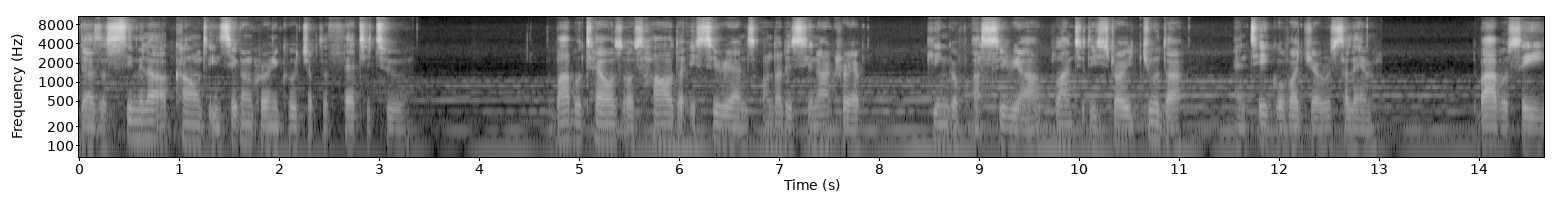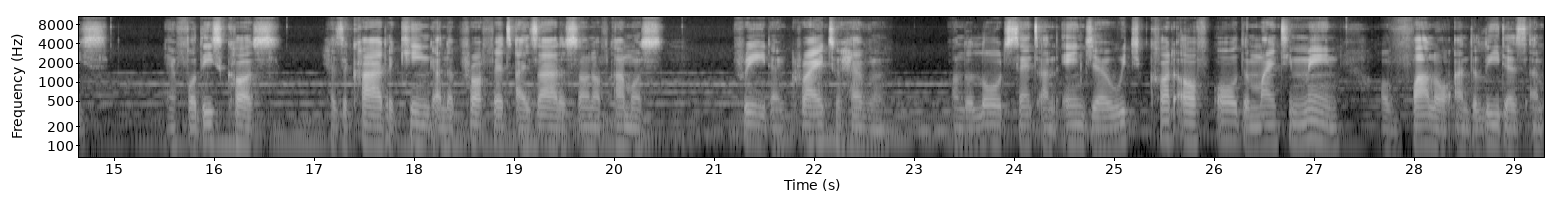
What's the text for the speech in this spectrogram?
There's a similar account in 2 Chronicles chapter 32. The Bible tells us how the Assyrians under the Sennacherib, king of Assyria, planned to destroy Judah and take over Jerusalem. The Bible says, And for this cause, Hezekiah the king and the prophet Isaiah the son of Amos prayed and cried to heaven and the Lord sent an angel which cut off all the mighty men of valor and the leaders and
